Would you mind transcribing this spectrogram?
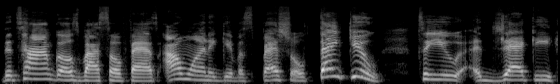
the time goes by so fast. I want to give a special thank you to you, uh, Jackie.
